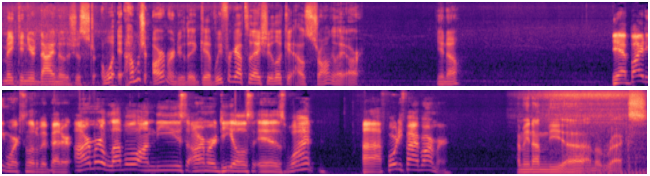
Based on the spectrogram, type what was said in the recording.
making your dinos just. Str- what? How much armor do they give? We forgot to actually look at how strong they are. You know. Yeah, biting works a little bit better. Armor level on these armor deals is what? Uh, 45 armor. I mean, on the uh, on the Rex,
